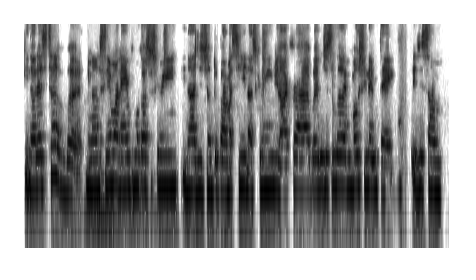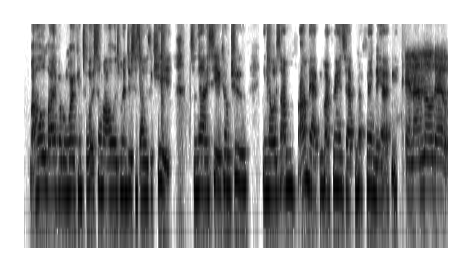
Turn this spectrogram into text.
you know, that's tough. But, you know, seeing my name come across the screen, you know, I just jumped up out my seat and I screamed, you know, I cried, but it was just a little emotion and everything. It's just some my whole life I've been working towards something I always wanted to do since I was a kid. So now to see it come true, you know, it's, I'm I'm happy, my friends happy, my family happy. And I know that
